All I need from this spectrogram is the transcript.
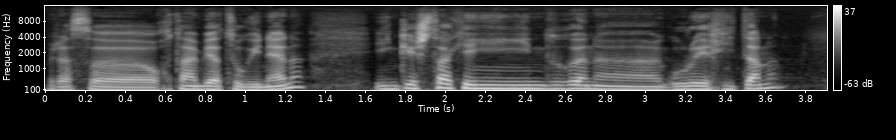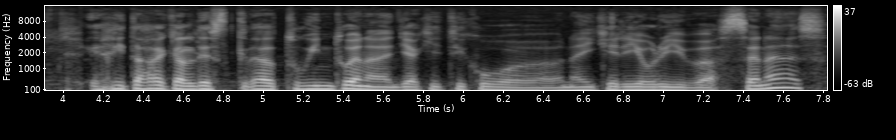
beraz, hortan abiatu ginen. Inkestak egin ginduen uh, gure erritan, Erritarrak aldezkatu gintuen diakitiko nahikeri hori bat zenez.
